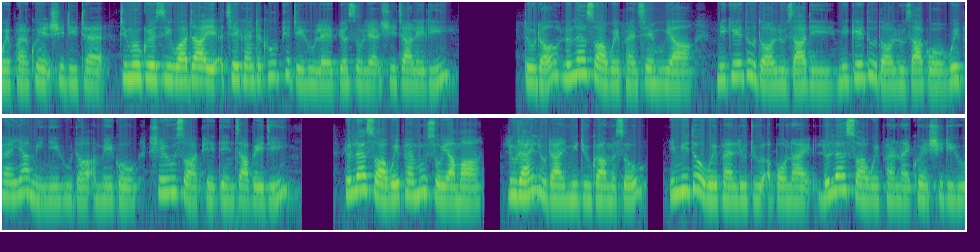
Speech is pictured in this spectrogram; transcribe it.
ဝေဖန်ခွင့်ရှိသည့်ထက်ဒီမိုကရေစီဝါဒ၏အခြေခံတစ်ခုဖြစ်သည်ဟုလည်းပြောဆိုလျက်ရှိကြလေသည် သို့တော့လွတ်လပ်စွာဝေဖန်ခြင်းဟူရာမိကေတုသောလူစားသည်မိကေတုသောလူစားကိုဝေဖန်ရမည်နည်းဟုသောအမေကိုရှေးဥစွာဖြည့်တင်ကြပေသည်လွတ်လပ်စွာဝေဖန်မှုဆိုရမှာလူတိုင်းလူတိုင်းမိတူကမဆိုမိမိတို့ဝေဖန်လူတူအပေါ်၌လွတ်လပ်စွာဝေဖန်နိုင်ခွင့်ရှိသည်ဟု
